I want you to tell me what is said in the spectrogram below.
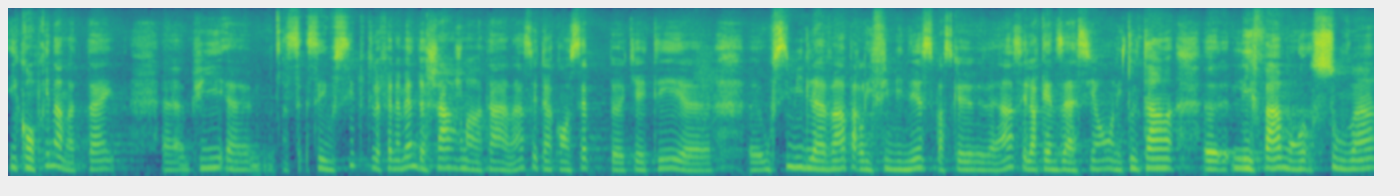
y compris dans notre tête. Euh, puis, euh, c'est aussi tout le phénomène de charge mentale. Hein. C'est un concept euh, qui a été aussi mis de l'avant par les féministes parce que hein, c'est l'organisation. On est tout le temps, les femmes ont souvent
